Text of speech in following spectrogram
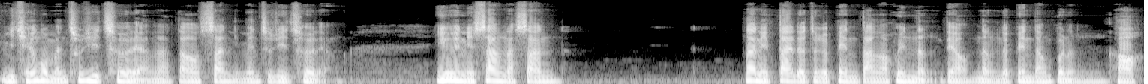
以前我们出去测量啊，到山里面出去测量，因为你上了山。那你带的这个便当啊，会冷掉，冷的便当不能啊，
